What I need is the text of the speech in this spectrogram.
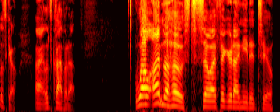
Let's go. All right, let's clap it up. Well, I'm the host, so I figured I needed to.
